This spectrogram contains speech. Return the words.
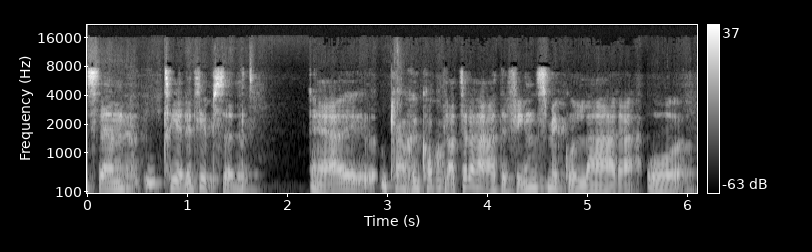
Sen tredje tipset är kanske kopplat till det här att det finns mycket att lära och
